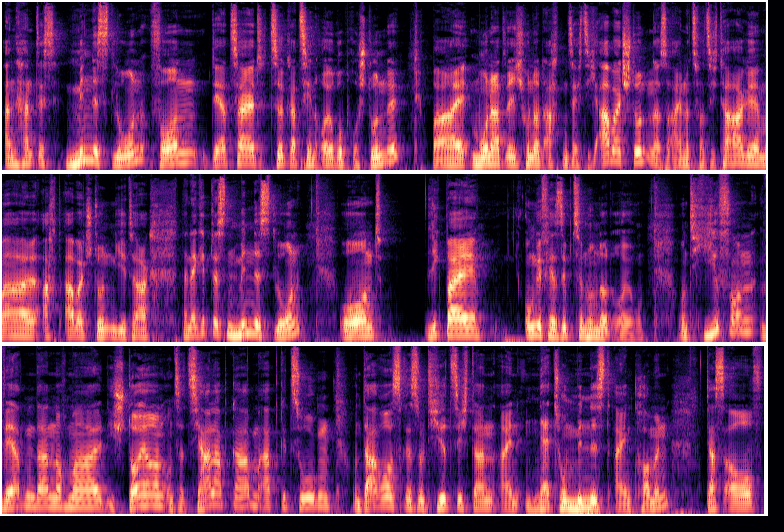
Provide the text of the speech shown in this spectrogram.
anhand des Mindestlohns von derzeit circa 10 Euro pro Stunde bei monatlich 168 Arbeitsstunden, also 21 Tage mal 8 Arbeitsstunden je Tag, dann ergibt es einen Mindestlohn und liegt bei ungefähr 1700 Euro. Und hiervon werden dann nochmal die Steuern und Sozialabgaben abgezogen und daraus resultiert sich dann ein Netto-Mindesteinkommen, das auf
